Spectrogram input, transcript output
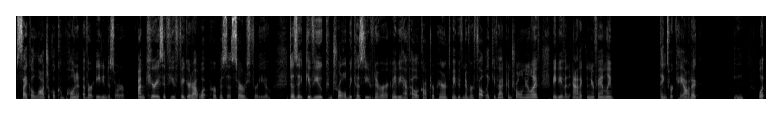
psychological component of our eating disorder. I'm curious if you figured out what purpose it serves for you. Does it give you control because you've never, maybe you have helicopter parents, maybe you've never felt like you've had control in your life, maybe you have an addict in your family, things were chaotic. What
